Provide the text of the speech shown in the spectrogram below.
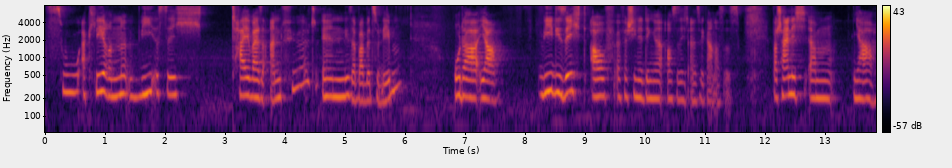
zu erklären, wie es sich teilweise anfühlt, in dieser Bubble zu leben. Oder ja, wie die Sicht auf verschiedene Dinge aus der Sicht eines Veganers ist. Wahrscheinlich ähm, ja,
